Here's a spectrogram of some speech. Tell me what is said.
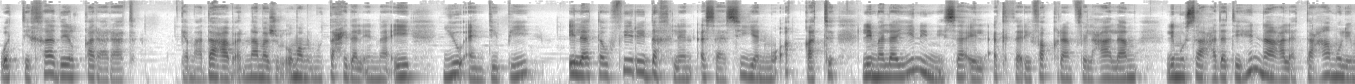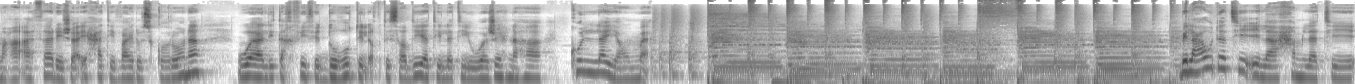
واتخاذ القرارات كما دعا برنامج الأمم المتحدة الإنمائي UNDP إلى توفير دخل أساسي مؤقت لملايين النساء الأكثر فقرا في العالم لمساعدتهن على التعامل مع آثار جائحة فيروس كورونا ولتخفيف الضغوط الاقتصادية التي يواجهنها كل يوم. بالعودة إلى حملة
